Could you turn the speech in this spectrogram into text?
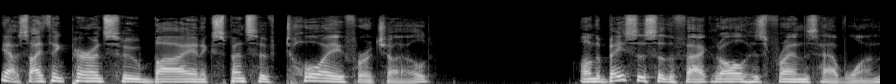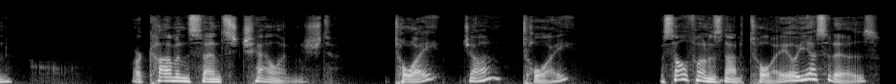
Yes, I think parents who buy an expensive toy for a child on the basis of the fact that all his friends have one are common sense challenged. Toy, John? Toy? A cell phone is not a toy. Oh, yes, it is.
